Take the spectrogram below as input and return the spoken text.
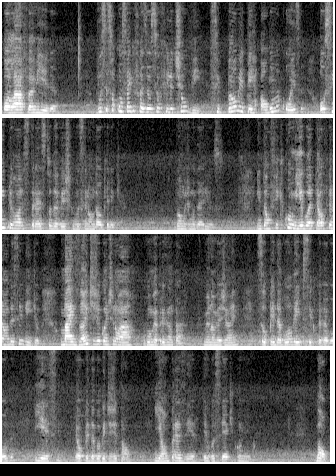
Olá, família! Você só consegue fazer o seu filho te ouvir se prometer alguma coisa ou sempre rola estresse toda vez que você não dá o que ele quer. Vamos mudar isso? Então fique comigo até o final desse vídeo. Mas antes de continuar, vou me apresentar. Meu nome é Jane, sou pedagoga e psicopedagoga e esse é o Pedagoga Digital. E é um prazer ter você aqui comigo. Bom,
